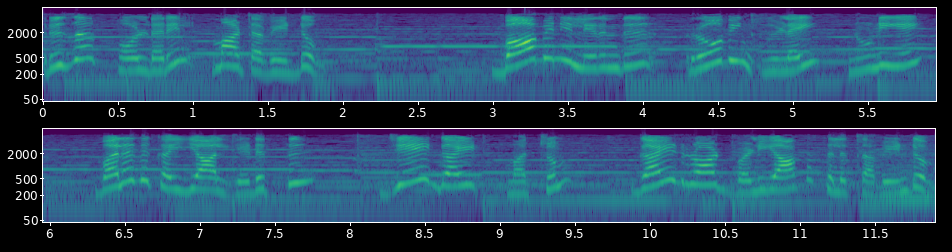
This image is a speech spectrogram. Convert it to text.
ரிசர்வ் ஹோல்டரில் மாட்ட வேண்டும். பாபினில் இருந்து ரோவிங் இழை நுனியை வலது கையால் எடுத்து ஜே கைட் மற்றும் கைட் ராட் வழியாக செலுத்த வேண்டும்.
